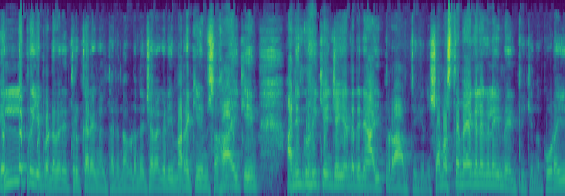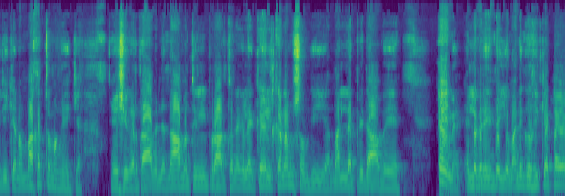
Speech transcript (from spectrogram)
എല്ലാ പ്രിയപ്പെട്ടവരെ തൃക്കരങ്ങൾ തരുന്നു അവിടുന്ന് ചിറകടി മറയ്ക്കുകയും സഹായിക്കുകയും അനുഗ്രഹിക്കുകയും ചെയ്യേണ്ടതിനായി പ്രാർത്ഥിക്കുന്നു. സമസ്ത മേഖലകളെയും ഏൽപ്പിക്കുന്നു. കൂടെ ഇരിക്കണം. മഹത്വം അങ്ങേക്ക്. യേശു കർത്താവിന്റെ നാമത്തിൽ പ്രാർത്ഥനകളെ കേൾക്കണം. സ്വർഗീയ നല്ല പിതാവേ എയ്മേൻ എല്ലാവരെയും ദൈവം അനുഗ്രഹിക്കട്ടെ.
